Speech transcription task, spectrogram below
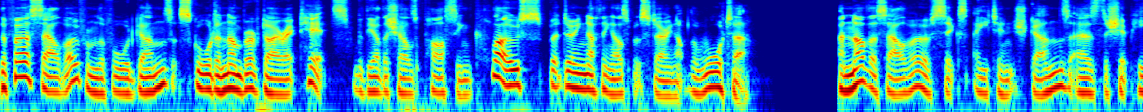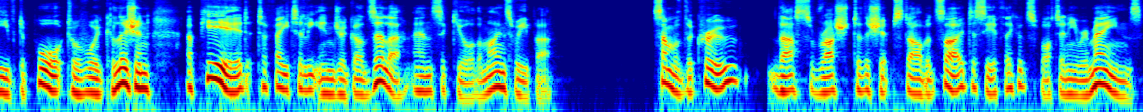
The first salvo from the forward guns scored a number of direct hits, with the other shells passing close but doing nothing else but stirring up the water. Another salvo of six 8 inch guns, as the ship heaved to port to avoid collision, appeared to fatally injure Godzilla and secure the minesweeper. Some of the crew thus rushed to the ship's starboard side to see if they could spot any remains.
